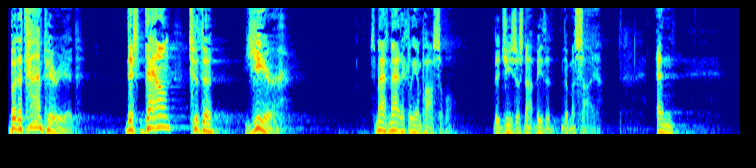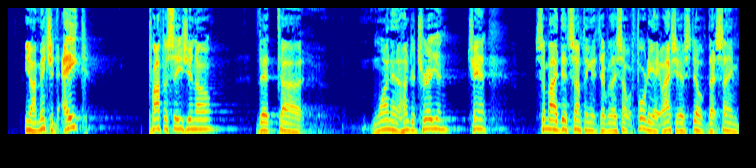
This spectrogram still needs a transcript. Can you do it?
but a time period. This down to the year. It's mathematically impossible that Jesus not be the, the Messiah. And, you know, I mentioned eight prophecies, you know, that uh, one in a hundred trillion chance. Somebody did something that they saw with 48. Well, actually, it's still that same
